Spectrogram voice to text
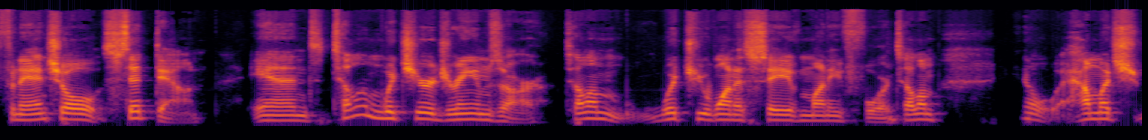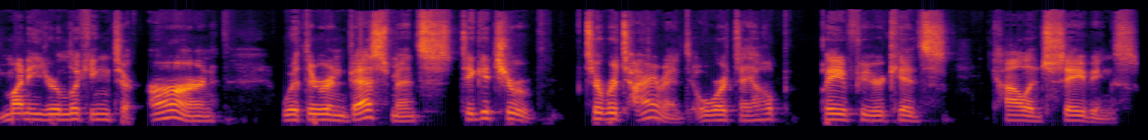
financial sit down and tell them what your dreams are. Tell them what you want to save money for. Tell them, you know, how much money you're looking to earn with their investments to get your to retirement or to help pay for your kids' college savings.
